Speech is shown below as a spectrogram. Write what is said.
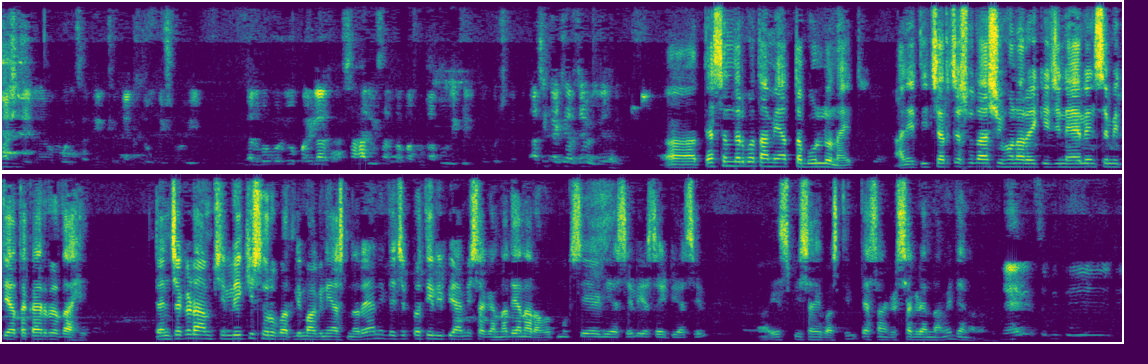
पाचशे अं, पोलिसांनी त्यांची चौकशी व्हावी त्याचबरोबर जो पहिला सहा दिवसाचा तपास होता तो देखील चौकशी करण्यात अशी काही चर्चा वेगळी झाली. अं, त्या संदर्भात आम्ही आता बोललो नाहीत. आणि ती चर्चा सुद्धा अशी होणार आहे की जी न्यायालयीन समिती आता कार्यरत आहे त्यांच्याकडे आमची लेखी स्वरूपातली मागणी असणार आहे आणि त्याची प्रतिलिपी आम्ही सगळ्यांना देणार आहोत. मग सीआयडी असेल एस आय टी असेल एस पी साहेब असतील त्या सगळ्या- सगळ्यांना आम्ही देणार आहोत. न्यायालयीन समिती जी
